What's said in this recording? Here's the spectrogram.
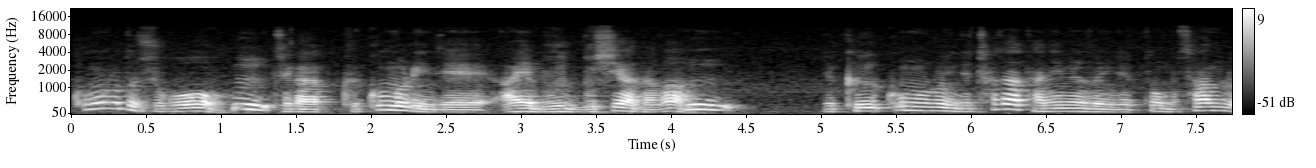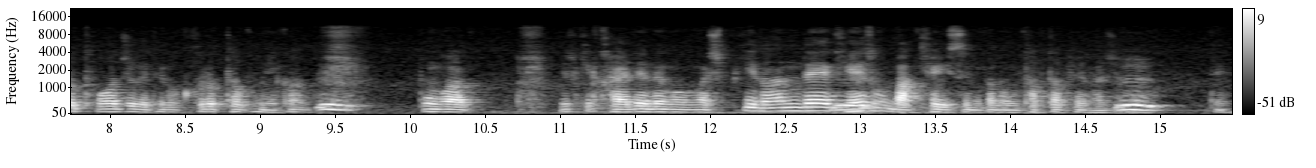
꿈으로도 주고 응. 제가 그 꿈을 이제 아예 무, 무시하다가 응. 그 꿈으로 이제 찾아다니면서 이제 또뭐 사람들도 도와주게 되고 그렇다 보니까 응. 뭔가 이렇게 가야 되는 건가 싶기도 한데 음. 계속 막혀 있으니까 너무 답답해가지고 응. 네네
